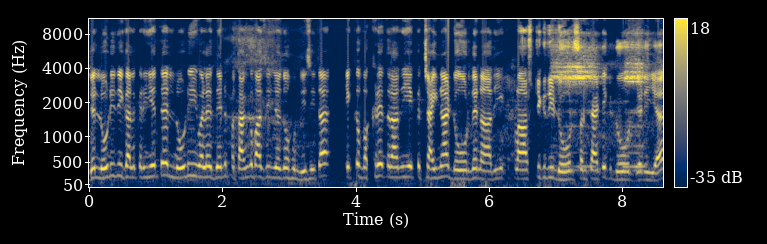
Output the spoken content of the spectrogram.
ਜੇ ਲੋਹੜੀ ਦੀ ਗੱਲ ਕਰੀਏ ਤੇ ਲੋਹੜੀ ਵਾਲੇ ਦਿਨ ਪਤੰਗਬਾਜ਼ੀ ਜਦੋਂ ਹੁੰਦੀ ਸੀ ਤਾਂ ਇੱਕ ਵੱਖਰੇ ਤਰ੍ਹਾਂ ਦੀ ਇੱਕ ਚਾਈਨਾ ਡੋਰ ਦੇ ਨਾਂ ਦੀ, ਇੱਕ ਪਲਾਸਟਿਕ ਦੀ ਡੋਰ, ਸਿੰਥੈਟਿਕ ਡੋਰ ਜਿਹੜੀ ਹੈ,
